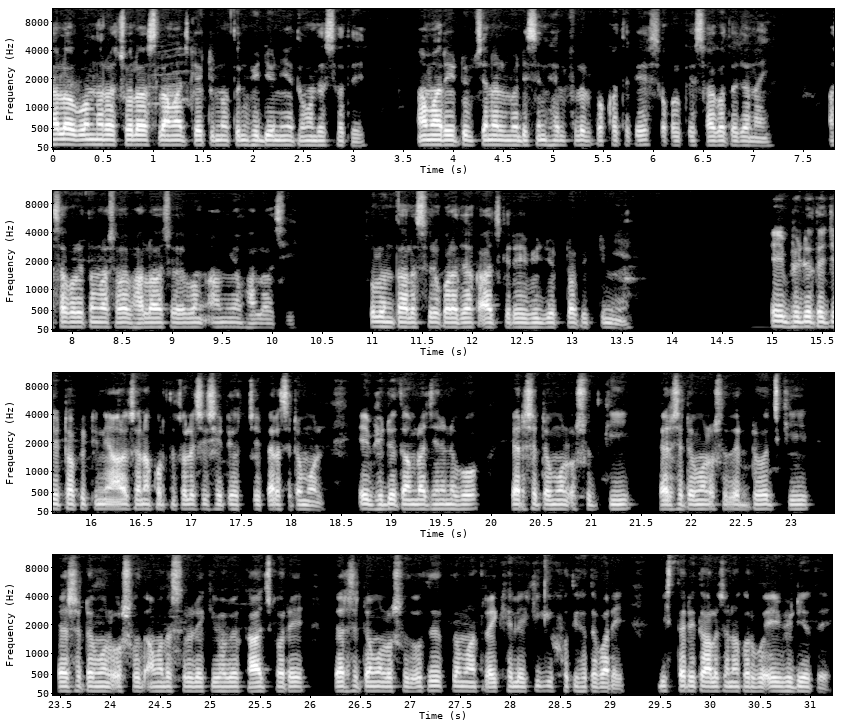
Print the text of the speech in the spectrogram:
Hello বন্ধুরা, চলে আসলাম আজকে একটি নতুন ভিডিও নিয়ে তোমাদের সাথে। আমার ইউটিউব চ্যানেল মেডিসিন হেল্পফুলের পক্ষ থেকে সকলকে স্বাগত জানাই। আশা করি তোমরা সবাই ভালো আছো এবং আমিও ভালো আছি। চলুন তাহলে শুরু করা যাক আজকের এই ভিডিওর টপিকটি নিয়ে। এই ভিডিওতে যে টপিকটি নিয়ে আলোচনা করতে চলেছি সেটি হচ্ছে প্যারাসিটামল এই ভিডিওতে আমরা জেনে নেব প্যারাসিটামল ওষুধ কি? প্যারাসিটামল ওষুধের ডোজ কি? প্যারাসিটামল ওষুধ আমাদের শরীরে কীভাবে কাজ করে? প্যারাসিটামল ওষুধ অতিরিক্ত মাত্রায় খেলে কি কি ক্ষতি হতে পারে? বিস্তারিত আলোচনা করব এই ভিডিওতে।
